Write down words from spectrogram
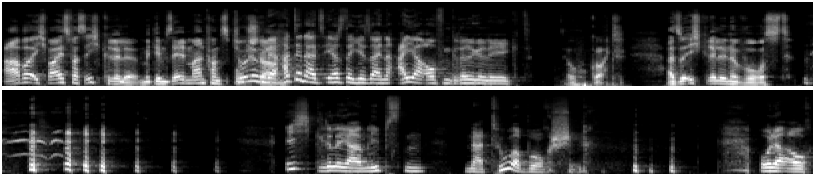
Aber ich weiß, was ich grille. Mit demselben Entschuldigung, Anfangsbuchstaben. wer hat denn als erster hier seine Eier auf den Grill gelegt? oh Gott. Also ich grille eine Wurst. Ich grille ja am liebsten Naturburschen. Oder auch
